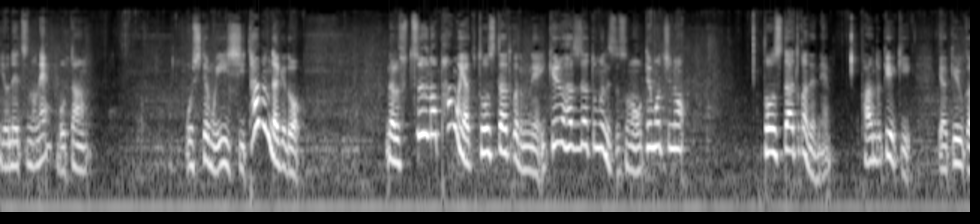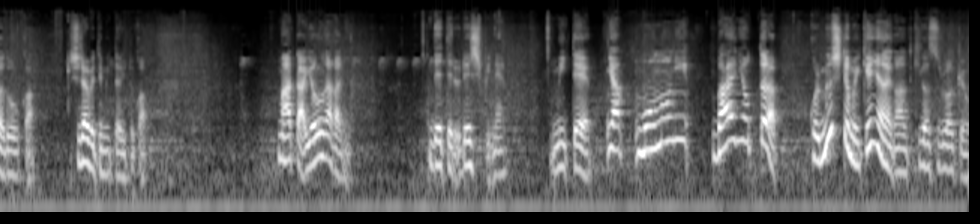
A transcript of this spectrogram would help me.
余熱のねボタン。押してもいいし。多分だけどだから普通のパンを焼くトースターとかでもねいけるはずだと思うんですよ。そのお手持ちのトースターとかでねパウンドケーキ焼けるかどうか調べてみたりとか。まあ、あとは世の中に出てるレシピね、見て、いや、ものに、場合によったら、これ蒸してもいけんじゃないかなって気がするわけよ。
